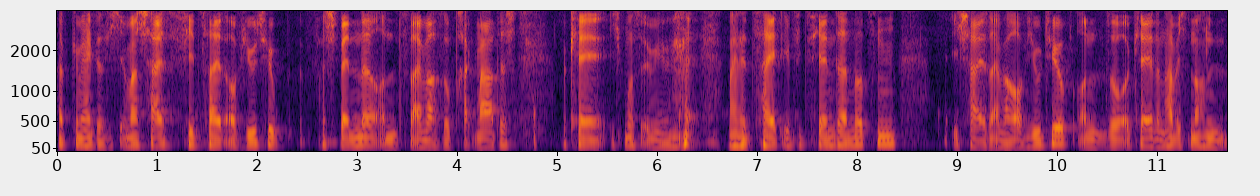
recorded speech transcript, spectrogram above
habe gemerkt, dass ich immer scheiße viel Zeit auf YouTube verschwende und es war einfach so pragmatisch, okay, ich muss irgendwie meine Zeit effizienter nutzen. Ich scheiße einfach auf YouTube und so, okay, dann habe ich noch ein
